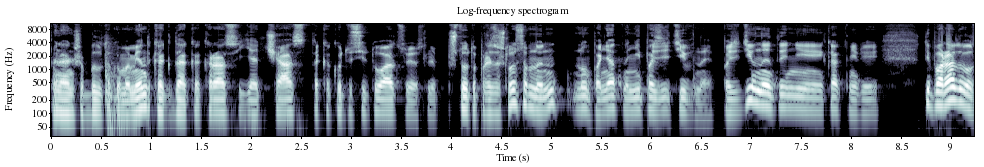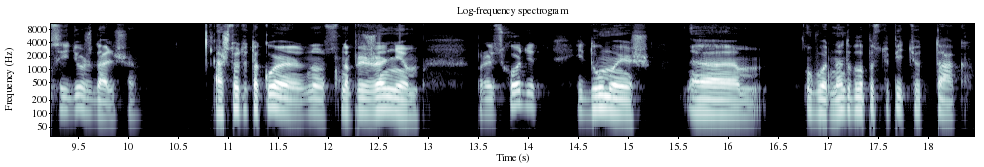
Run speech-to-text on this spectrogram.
Раньше был такой момент, когда как раз я часто какую-то ситуацию, если что-то произошло со мной, ну, ну понятно, не позитивное. Позитивное ты никак не... Ты порадовался, идешь дальше. А что-то такое, ну, с напряжением происходит, и думаешь, эм, вот, надо было поступить вот так.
